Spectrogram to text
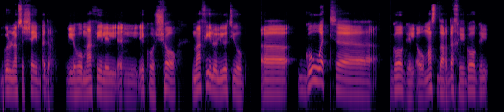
بيقولوا نفس الشيء بدر اللي هو ما في لل Echo Show ما في له اليوتيوب. آه قوة آه جوجل أو مصدر دخل جوجل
